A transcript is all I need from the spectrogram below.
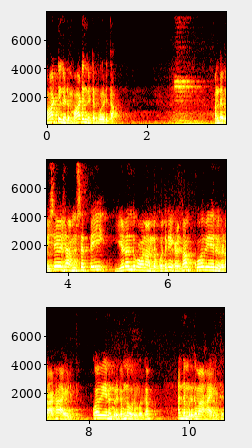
மாட்டுக்கிட்ட மாடுங்கிட்ட போயிடுதான் அந்த விசேஷ அம்சத்தை இழந்து போன அந்த குதிரைகள் தான் கோவேறுகளாக ஆயிடுது கோவேறு மிருகம்னு ஒரு மிருகம் அந்த மிருகமாக ஆயிடுது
